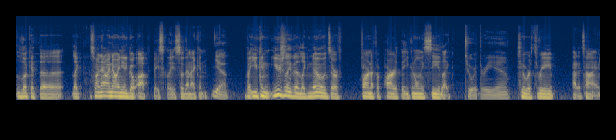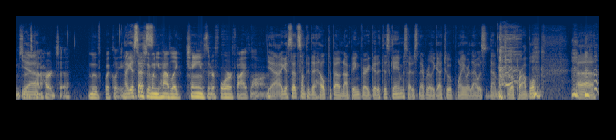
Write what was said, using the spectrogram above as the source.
look at the like so now I know I need to go up basically, so then I can Yeah. but you can usually the like nodes are far enough apart that you can only see like Two or three, yeah. two or three at a time, so it's kind of hard to move quickly. I guess especially when you have like chains that are four or five long. Yeah, I guess that's something that helped about not being very good at this game. Is I just never really got to a point where that was that much of a problem. uh,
